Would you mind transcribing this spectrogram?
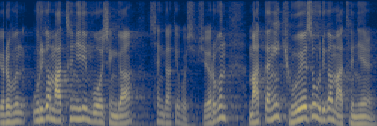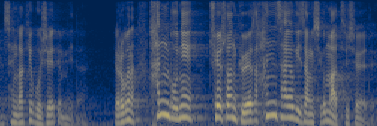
여러분, 우리가 맡은 일이 무엇인가 생각해 보십시오. 여러분, 마땅히 교회에서 우리가 맡은 일 생각해 보셔야 됩니다. 여러분, 한 분이 최소한 교회에서 한 사역 이상씩은 맡으셔야 돼요.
